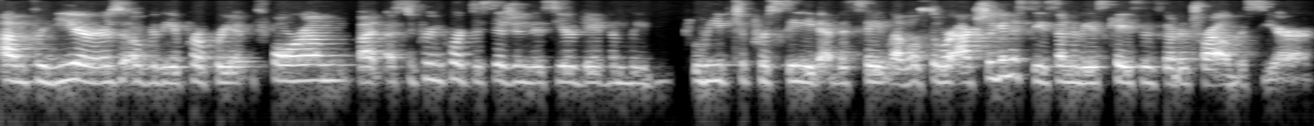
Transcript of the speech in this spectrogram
um, for years over the appropriate forum, but a Supreme Court decision this year gave them leave, leave to proceed at the state level. So we're actually going to see some of these cases go to trial this year.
